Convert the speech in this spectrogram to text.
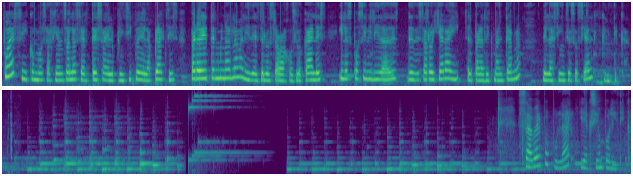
Fue así como se afianzó la certeza del principio de la praxis para determinar la validez de los trabajos locales y las posibilidades de desarrollar ahí el paradigma alterno de la ciencia social crítica. Saber popular y acción política.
